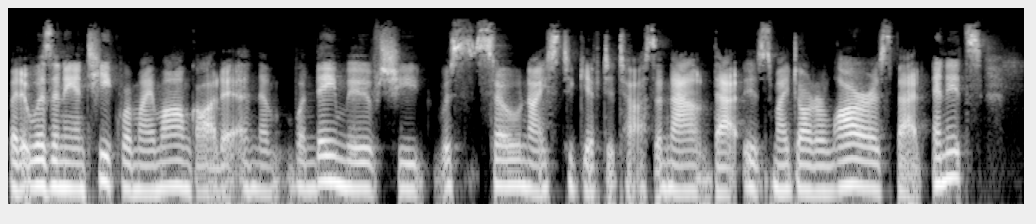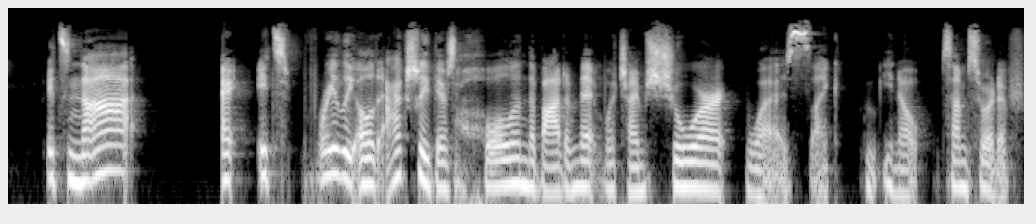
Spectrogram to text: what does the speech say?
but it was an antique when my mom got it. And then when they moved, she was so nice to gift it to us. And now that is my daughter Laura's bed. And it's, it's not, it's really old. Actually, there's a hole in the bottom of it, which I'm sure was like, you know, some sort of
